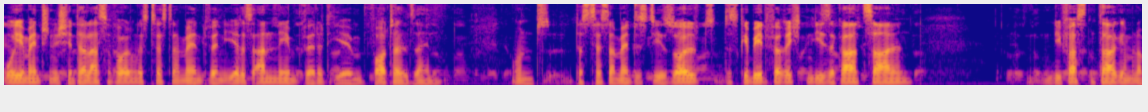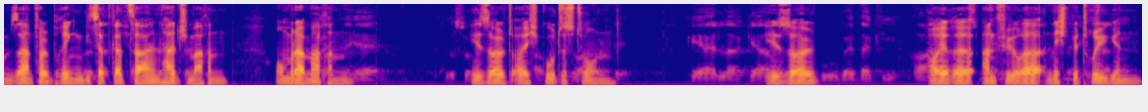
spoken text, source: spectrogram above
O ihr Menschen, ich hinterlasse folgendes Testament, wenn ihr das annehmt, werdet ihr im Vorteil sein. Und das Testament ist, ihr sollt das Gebet verrichten, die Zakat zahlen, die Fastentage im Ramsan vollbringen, die Sadqa zahlen, Hajj machen, Umrah machen. Ihr sollt euch Gutes tun. Ihr sollt eure Anführer nicht betrügen.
